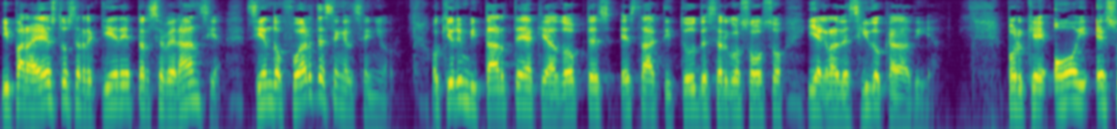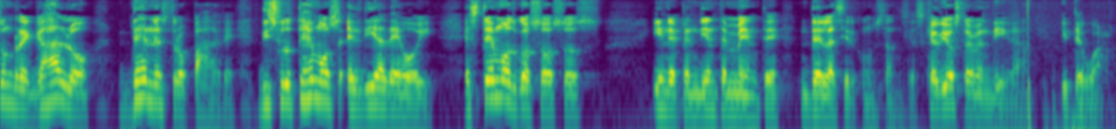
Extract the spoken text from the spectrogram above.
Y para esto se requiere perseverancia, siendo fuertes en el Señor. O quiero invitarte a que adoptes esta actitud de ser gozoso y agradecido cada día. Porque hoy es un regalo de nuestro Padre. Disfrutemos el día de hoy. Estemos gozosos independientemente de las circunstancias. Que Dios te bendiga y te guarde.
